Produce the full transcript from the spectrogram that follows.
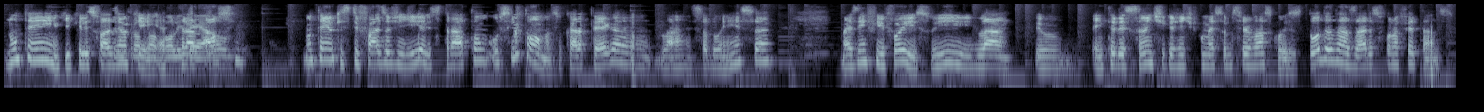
Não tem. O que, que eles fazem é o quê? É tratar o... Não tem. O que se faz hoje em dia, eles tratam os sintomas. O cara pega lá essa doença, mas enfim, foi isso. E lá eu... é interessante que a gente comece a observar as coisas. Todas as áreas foram afetadas.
